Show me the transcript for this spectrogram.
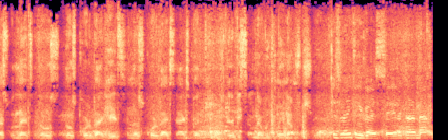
And, and, that's what led to those those quarterback hits and those quarterback sacks. But it'll be something that we clean up for sure. Is there anything you guys say that kind of matters?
